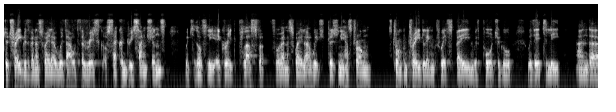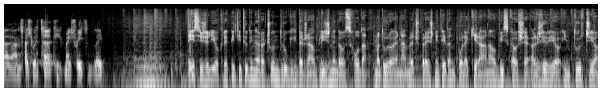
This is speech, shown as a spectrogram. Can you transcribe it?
to trade with Venezuela without the risk of secondary sanctions, which is obviously a great plus for, for Venezuela, which traditionally has strong strong trade links with Spain, with Portugal, with Italy, and, uh, and especially with Turkey most recently. Te si želijo krepiti tudi na račun drugih držav Bližnjega vzhoda. Maduro je namreč prejšnji teden poleg Irana obiskal še Alžirijo in Turčijo,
